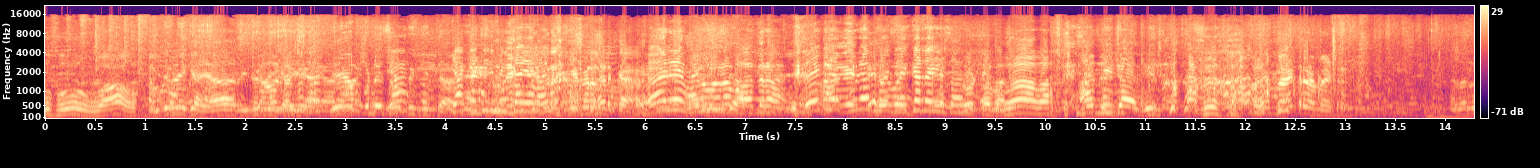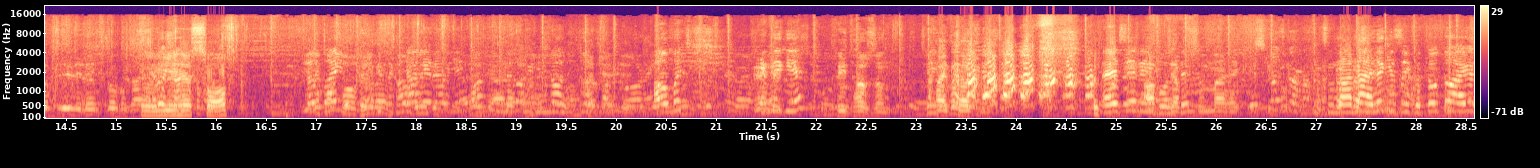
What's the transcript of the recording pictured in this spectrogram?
ओहो वाह इधर लेके आ यार इधर लेके आ ये अपने शॉपिंग की क्या क्या चीज़ मिलता है भाई? ये मेरा लड़का अरे भाई हमारा बहादुर है देख रहे पूरा कर रहे हैं सर। वाह वाह। ये मीठा मैटर मैटर तो ये है शॉप हाउ मच कितने की है? थ्री थाउज़ेंड फाइव थाउज़ेंड ऐसे नहीं बोलते। सुनना है किसी को। सुनाना है ना किसी को तो तो आएगा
